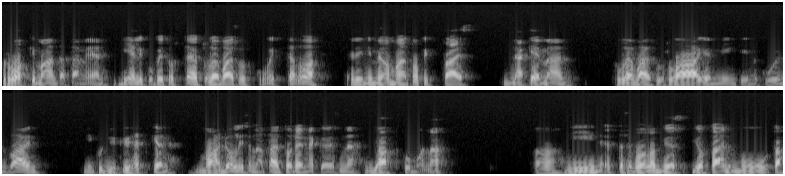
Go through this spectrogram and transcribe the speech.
ruokkimaan tätä meidän mielikuvitusta ja tulevaisuuskuvittelua. Eli nimenomaan, opittaisiin näkemään tulevaisuus laajemminkin kuin vain niin kuin nykyhetken mahdollisena tai todennäköisenä jatkumona uh, niin, että se voi olla myös jotain muuta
